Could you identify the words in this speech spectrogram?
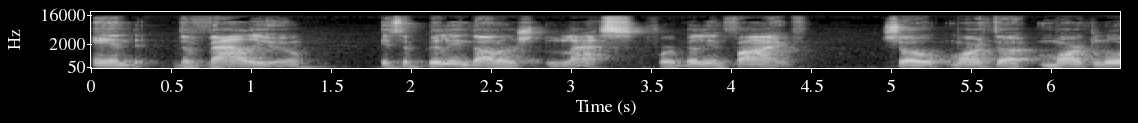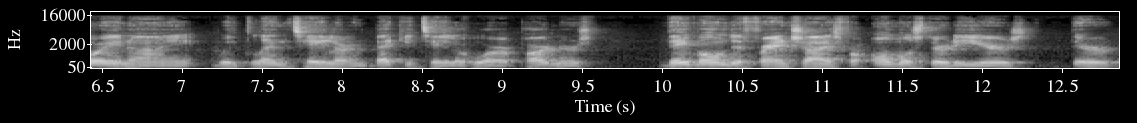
and the value is a billion dollars less for a billion five." So, Martha, Mark Lore, and I, with Glenn Taylor and Becky Taylor, who are our partners, they've owned the franchise for almost 30 years. They're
